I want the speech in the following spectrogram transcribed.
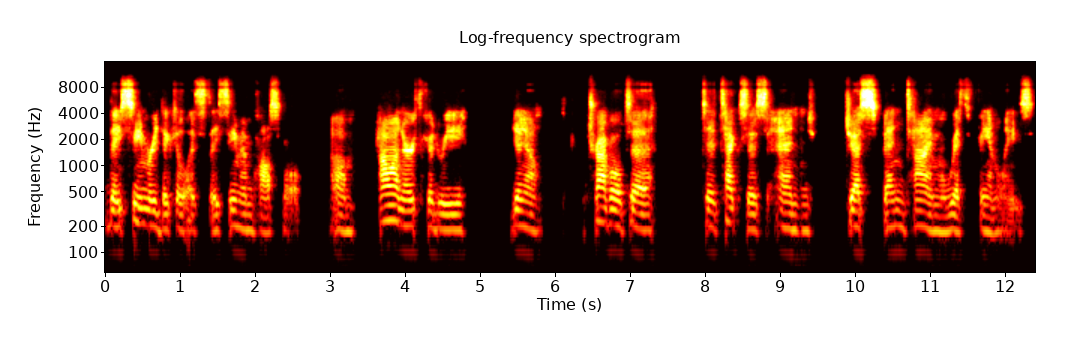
they seem ridiculous, they seem impossible. Um, how on earth could we, you know, travel to to Texas and just spend time with families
